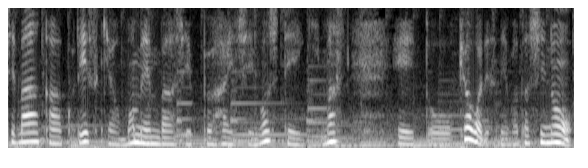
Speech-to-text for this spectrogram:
ちは、かーこです。今日もメンバーシップ配信をしていきます。えっ、ー、と今日はですね、私の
